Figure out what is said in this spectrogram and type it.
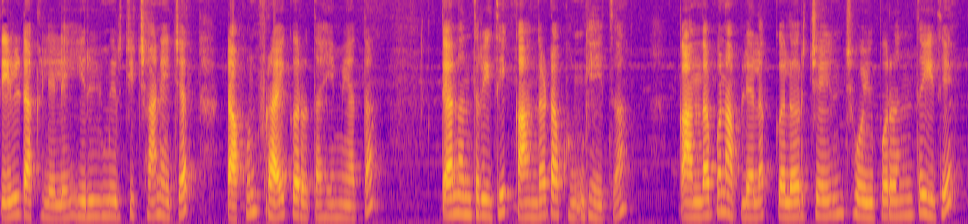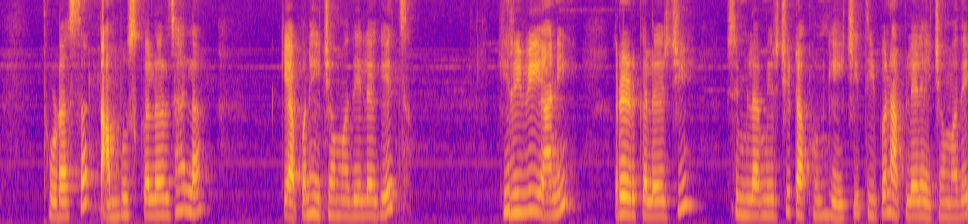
तेल टाकलेले आहे. हिरवी मिरची छान याच्यात टाकून फ्राय करत आहे मी आता. त्यानंतर इथे कांदा टाकून घ्यायचा. कांदा पण आपल्याला कलर चेंज होईपर्यंत इथे थोडासा तांबूस कलर झाला की आपण ह्याच्यामध्ये लगेच हिरवी आणि रेड कलरची शिमला मिरची टाकून घ्यायची. ती पण आपल्याला ह्याच्यामध्ये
